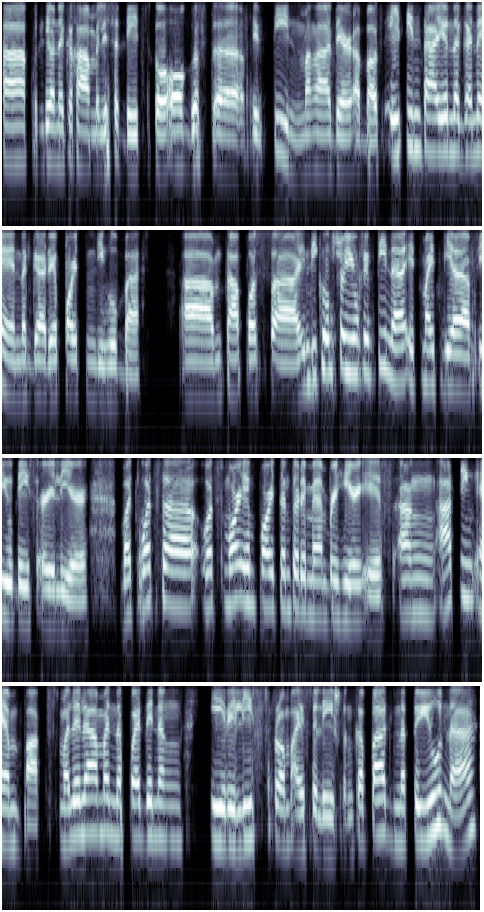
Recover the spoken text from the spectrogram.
uh, kung di ako nagkakamali sa dates ko, August uh, 15, mga thereabouts. 18 tayo nag, ano, eh, nag-report, hindi ho ba? Um, tapos uh, hindi ko sure yung 15 na it might be a few days earlier. But what's uh, what's more important to remember here is ang ating MPOX malalaman na pwede nang i-release from isolation kapag natuyo na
